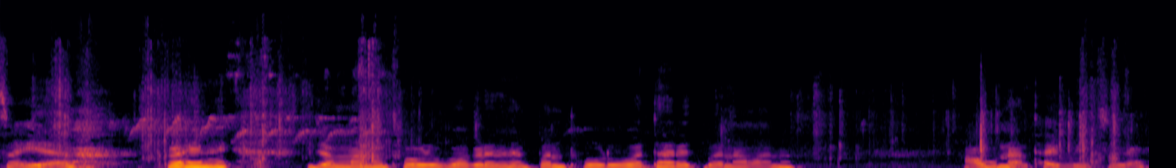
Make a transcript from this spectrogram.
શું યાર? કંઈ નહીં. જમવાનું થોડું બગડે ને, પણ થોડું વધારે જ બનાવવાનું. આવું ના થાય બીજી વાર.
